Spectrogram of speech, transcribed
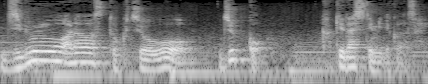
自分を表す特徴を10個書き出してみてください。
